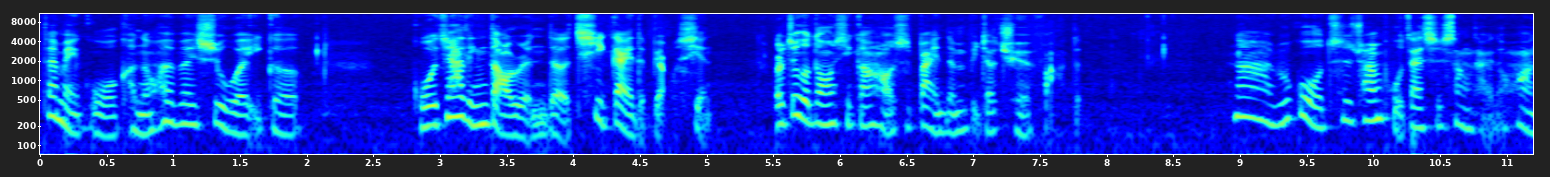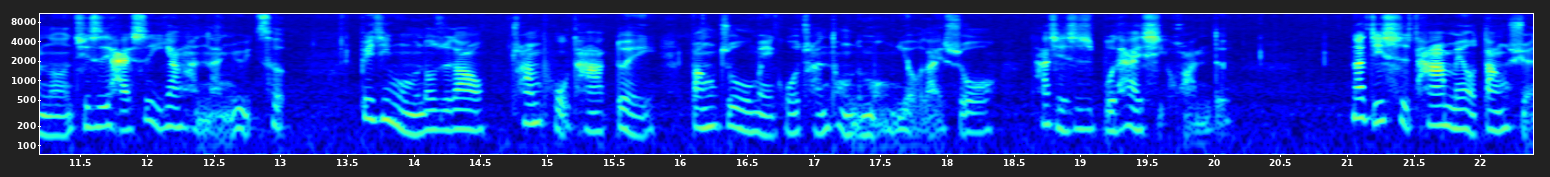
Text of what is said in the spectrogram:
在美国可能会被视为一个国家领导人的气概的表现，而这个东西刚好是拜登比较缺乏的。那如果是川普再次上台的话呢，其实还是一样很难预测。毕竟我们都知道，川普他对帮助美国传统的盟友来说，他其实是不太喜欢的。那即使他没有当选，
